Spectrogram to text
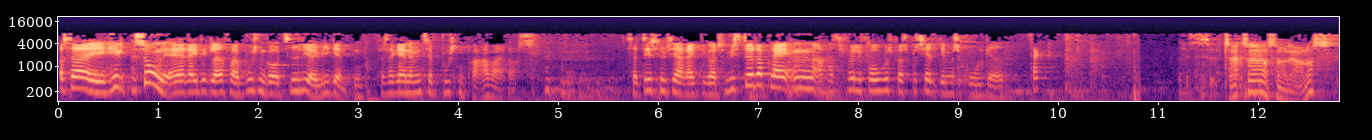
Og så øh, helt personligt er jeg rigtig glad for, at bussen går tidligere i weekenden, for så kan jeg nemlig tage bussen på arbejde også. Så det synes jeg er rigtig godt. Så vi støtter planen og har selvfølgelig fokus på specielt det med skolegade. Tak. Yes, tak så, så er det Anders.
